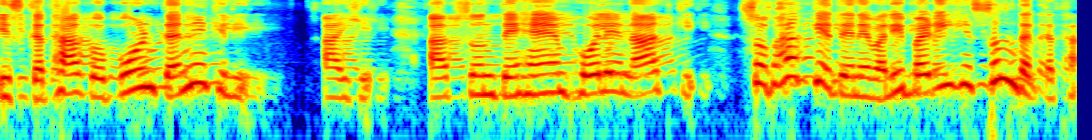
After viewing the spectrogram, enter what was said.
इस कथा को पूर्ण करने के लिए आइए आप सुनते हैं भोलेनाथ की सौभाग्य देने वाली बड़ी ही सुंदर कथा।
